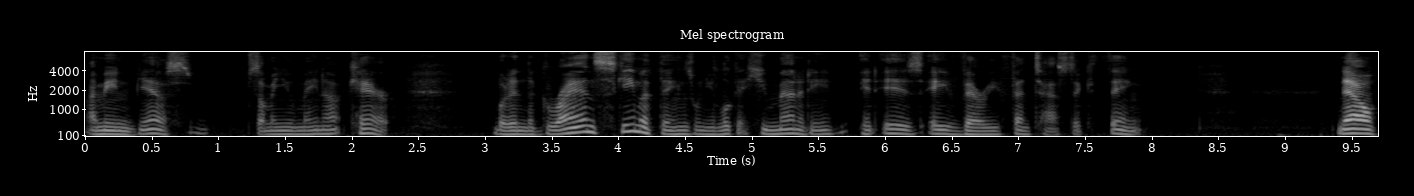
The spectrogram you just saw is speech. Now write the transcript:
I mean, yes, some of you may not care. But in the grand scheme of things, when you look at humanity, it is a very fantastic thing. Now,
